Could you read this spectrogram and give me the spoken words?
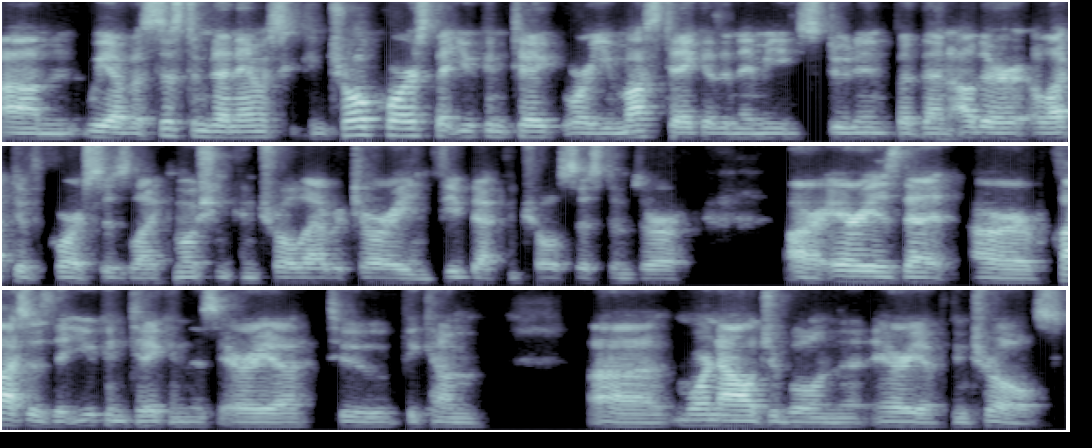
Um, we have a system dynamics and control course that you can take or you must take as an ME student, but then other elective courses like motion control laboratory and feedback control systems are are areas that are classes that you can take in this area to become uh, more knowledgeable in the area of controls.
